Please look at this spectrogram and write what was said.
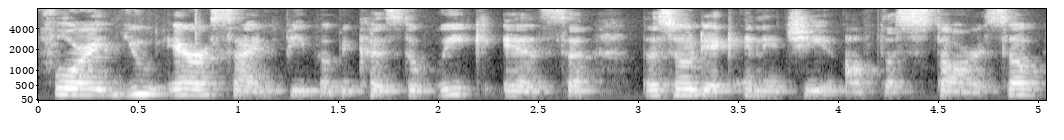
for you air sign people because the week is uh, the zodiac energy of the star. So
